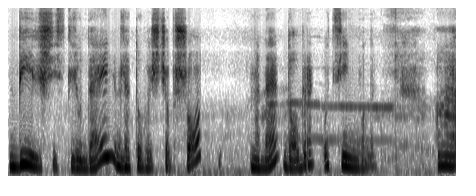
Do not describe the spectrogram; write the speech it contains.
більшість людей, для того, щоб що мене добре оцінювали. А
